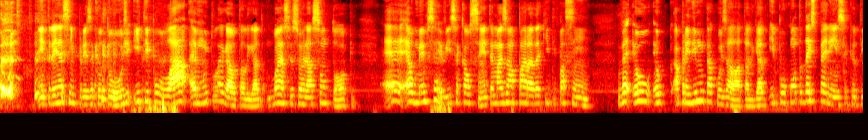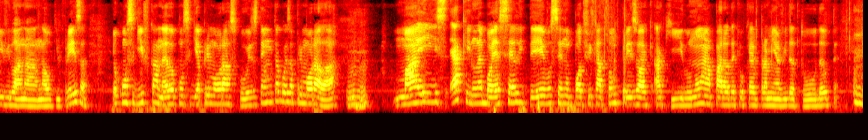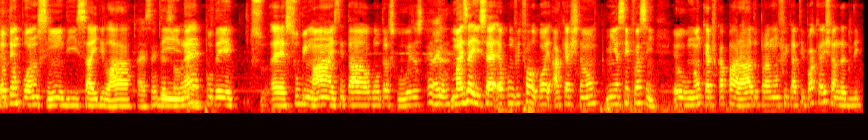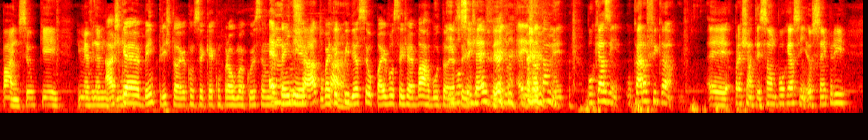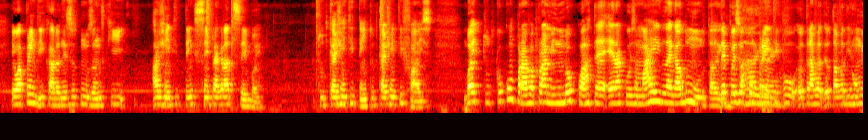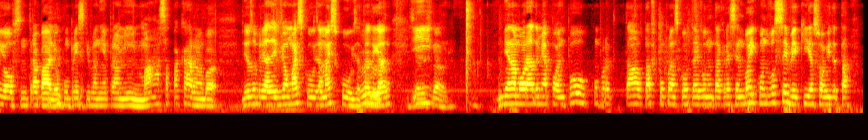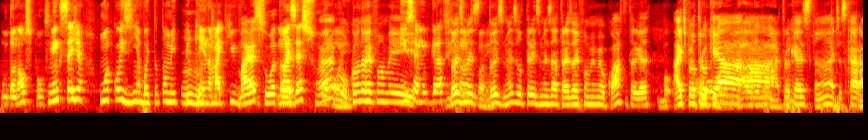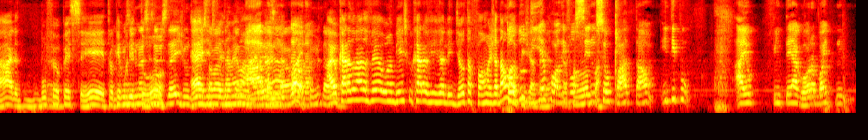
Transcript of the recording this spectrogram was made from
Entrei nessa empresa que eu tô hoje e tipo, lá é muito legal, tá ligado? Bom, as pessoas lá são top. É, é o mesmo serviço, é call center, mas é uma parada que, tipo assim. Eu, eu aprendi muita coisa lá, tá ligado? E por conta da experiência que eu tive lá na, na outra empresa, eu consegui ficar nela, eu consegui aprimorar as coisas. Tem muita coisa a aprimorar lá. Uhum. Mas é aquilo, né, boy? É CLT, você não pode ficar tão preso a- àquilo. Não é uma parada que eu quero pra minha vida toda. Eu, te- eu tenho um plano, sim, de sair de lá, Essa é a de, intenção, né, poder é, subir mais, tentar algumas outras coisas. É, Mas é isso, é, é o Vitor falou, boy, a questão minha sempre foi assim, eu não quero ficar parado pra não ficar tipo aquela história de, de pai, não sei o que minha vida não- Acho que é bem triste, tá ligado? Quando você quer comprar alguma coisa, você não É tem muito dinheiro. chato, vai ter cara. que pedir a seu pai e você já é barbudo. tá E ligado? você já é velho, é exatamente. Porque assim, o cara fica é, prestando atenção, porque assim, eu sempre, eu aprendi, cara, nesses últimos anos que a gente tem que sempre agradecer, boy. Tudo que a gente tem, tudo que a gente faz. Boy, tudo que eu comprava pra mim no meu quarto é- era a coisa mais legal do mundo, tá ligado? Depois eu Ai, comprei, véi. tipo, eu tava, eu tava de home office no trabalho, eu comprei escrivaninha pra mim, massa pra caramba. Deus obrigado, aí veio mais coisa, mais coisa, tá Uhum. ligado? Aí, E minha namorada me apoiando, pô, compra tal, tá comprando as coisas, tá evoluindo, tá crescendo. Boy, e quando você vê que a sua vida tá mudando aos poucos, mesmo que seja uma coisinha, boy, totalmente Uhum. pequena, mas que. Mas é sua, tá mas é sua, É, boy. pô, quando eu reformei. Isso é muito gratificante. Dois meses, boy. dois meses ou três meses atrás eu reformei meu quarto, tá ligado? Bo- Aí, tipo, eu troquei Pô, a, a- demais, troquei as estantes, os caralho, bufei o PC, troquei Inclusive, nós monitor. fizemos isso daí junto. É, nós a gente fez na mesma né? mano. Da hora. Aí o cara do nada vê o ambiente que o cara vive ali de outra forma, já dá um Todo up já, dia, tá pô, ali O você no seu quarto e tal. E tipo, aí eu pintei agora, boy,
